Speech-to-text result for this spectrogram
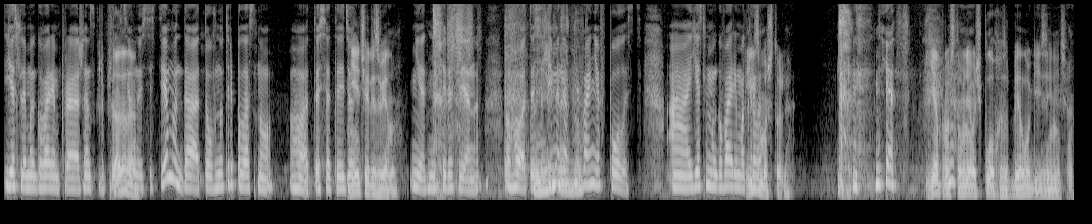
Если мы говорим про женскую репродуктивную Да-да-да. систему, да, то внутриполосно. Вот, то есть это идет... Не через вену. Нет, не через вену. Вот, то есть это именно вливание в полость. А если мы говорим о... Клизма, что ли? Нет. Я просто, у меня очень плохо с биологией, извините.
